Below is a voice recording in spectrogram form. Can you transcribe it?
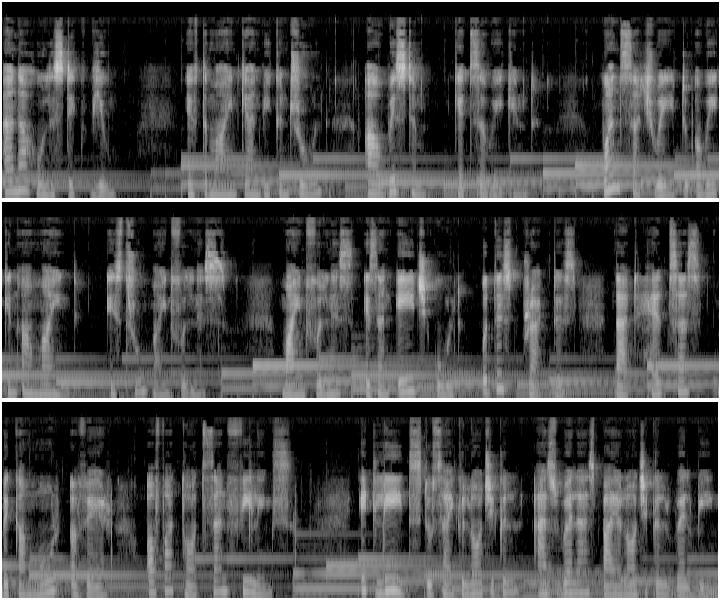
and our holistic view. If the mind can be controlled, our wisdom gets awakened. One such way to awaken our mind is through mindfulness. Mindfulness is an age old Buddhist practice that helps us become more aware of our thoughts and feelings. It leads to psychological as well as biological well being.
